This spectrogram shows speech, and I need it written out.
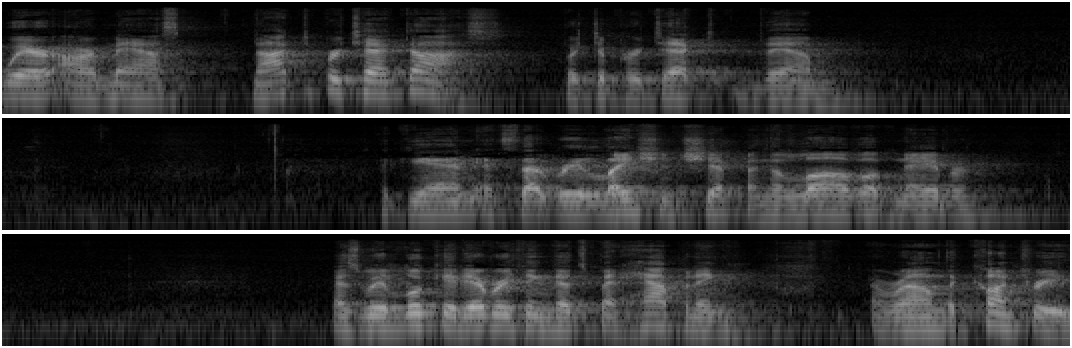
wear our mask not to protect us, but to protect them. Again, it's that relationship and the love of neighbor. As we look at everything that's been happening around the country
